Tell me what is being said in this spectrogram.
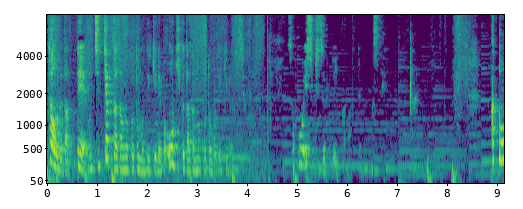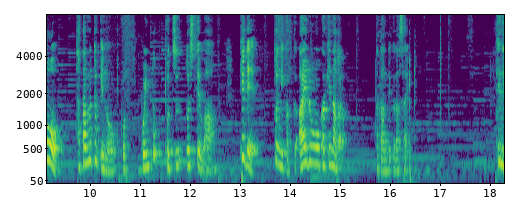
タオルだってちっちゃく畳むこともできれば大きく畳むこともできるんですよ。そこを意識するといいかなあと、畳む時のポイントコツとしては、手でとにかくアイロンをかけながら畳んでください。手で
